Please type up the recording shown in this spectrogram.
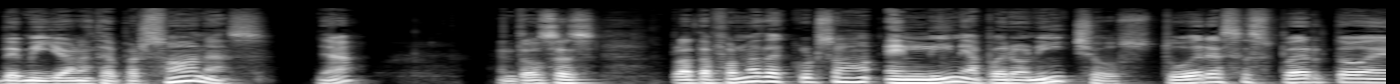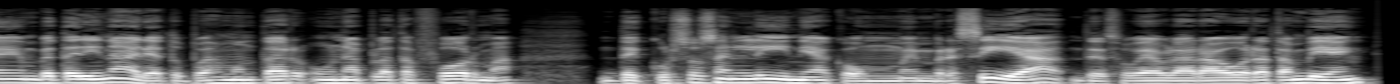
de millones de personas, ¿ya? Entonces, plataformas de cursos en línea, pero nichos. Tú eres experto en veterinaria, tú puedes montar una plataforma de cursos en línea con membresía, de eso voy a hablar ahora también,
